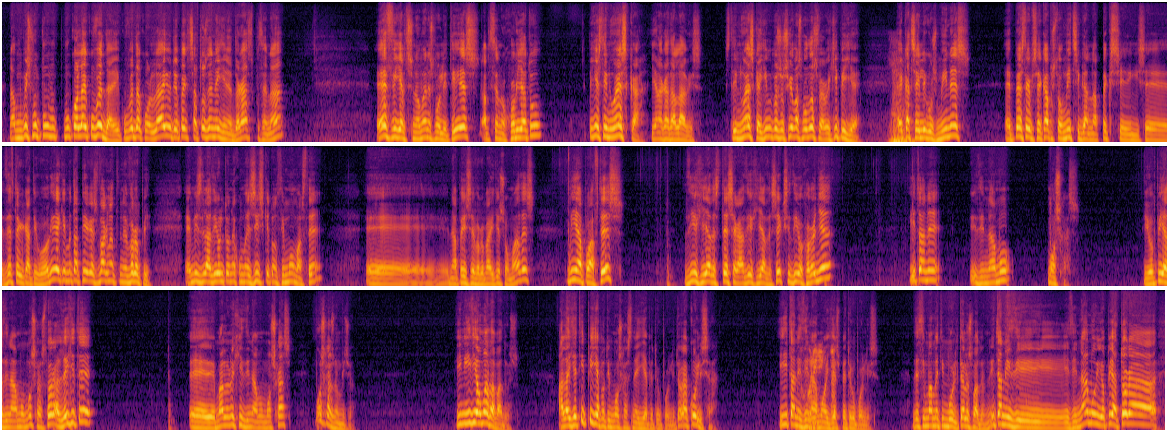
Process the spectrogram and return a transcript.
Να μου πεις που, που, που κολλάει η κουβέντα. Η κουβέντα κολλάει ότι ο παίκτης αυτός δεν έγινε draft πουθενά. Έφυγε από τις Ηνωμένες Πολιτείες, από τη στενοχώρια του. Πήγε στην Ουέσκα, για να καταλάβεις. Στην Ουέσκα, εκεί που παίζει ο Σίβας ποδόσφαιρο, εκεί πήγε. Έκατσε λίγους μήνες, επέστρεψε κάπου στο Μίτσιγκαν να παίξει σε δεύτερη κατηγορία και μετά πήρε σβάρνα την Ευρώπη. Εμείς δηλαδή όλοι τον έχουμε ζήσει και τον θυμόμαστε ε, να παίζει σε ευρωπαϊκές ομάδες. Μία από αυτές, 2004-2006, δύο χρόνια, ήταν η Δυνάμω Μόσχας. Η οποία Δυνάμω Μόσχας τώρα λέγεται, ε, μάλλον όχι η Δυνάμω Μόσχας, Μόσχας νομίζω. Είναι η ίδια ομάδα πάντως. Αλλά γιατί πήγε από τη Μόσχα στην Αγία Πετρούπολη; Τώρα κόλλησα. Ή ήταν η Δυναμό Αγίας Πετρούπολης. Δεν θυμάμαι την πόλη. Τέλος πάντων. Ήταν η, η Δυνάμω η οποία τώρα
